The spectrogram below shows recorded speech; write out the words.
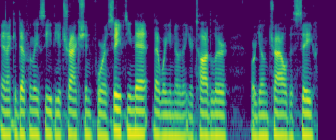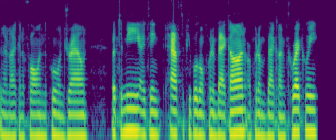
and I can definitely see the attraction for a safety net. That way, you know that your toddler or young child is safe and they're not going to fall in the pool and drown. But to me, I think half the people don't put them back on or put them back on correctly.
